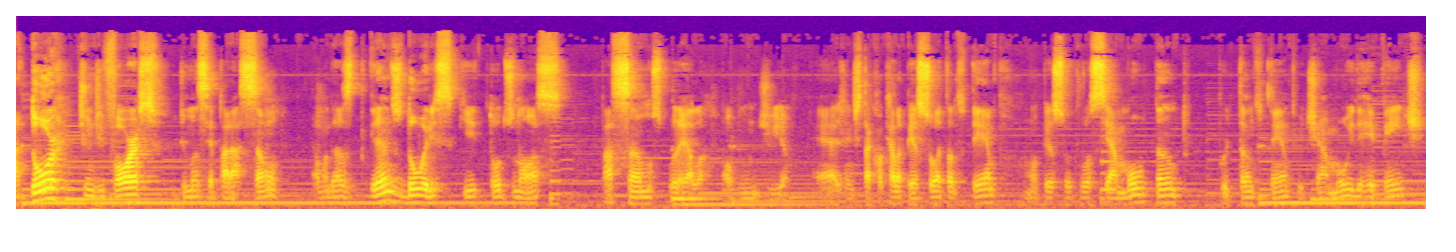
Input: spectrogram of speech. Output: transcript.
A dor de um divórcio, de uma separação, é uma das grandes dores que todos nós passamos por ela algum dia. É, a gente está com aquela pessoa há tanto tempo, uma pessoa que você amou tanto por tanto tempo, te amou e de repente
